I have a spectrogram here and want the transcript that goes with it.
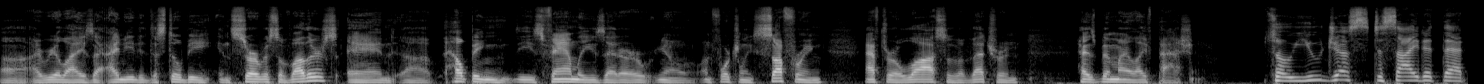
uh, I realized that I needed to still be in service of others and uh, helping these families that are, you know, unfortunately suffering after a loss of a veteran has been my life passion. So you just decided that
